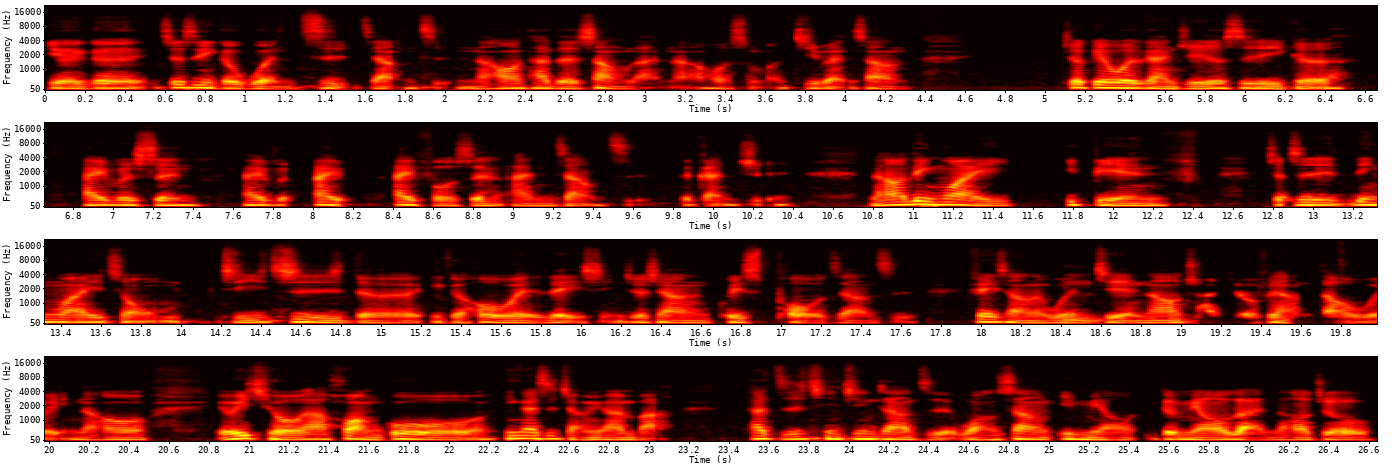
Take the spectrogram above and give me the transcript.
有一个就是一个稳字这样子，然后他的上篮啊或什么，基本上就给我的感觉就是一个艾弗森艾弗艾艾弗森安这样子的感觉，然后另外一一边。就是另外一种极致的一个后卫类型，就像 Chris Paul 这样子，非常的稳健，嗯、然后传球非常到位，然后有一球他晃过，应该是蒋玉安吧，他只是轻轻这样子往上一瞄，一个瞄篮，然后就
